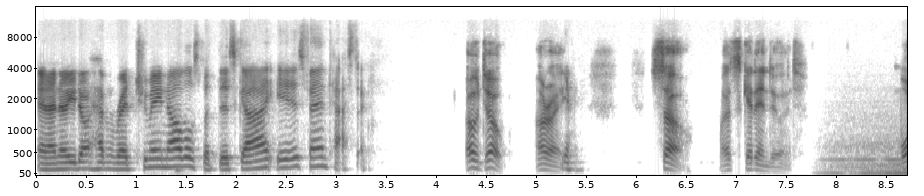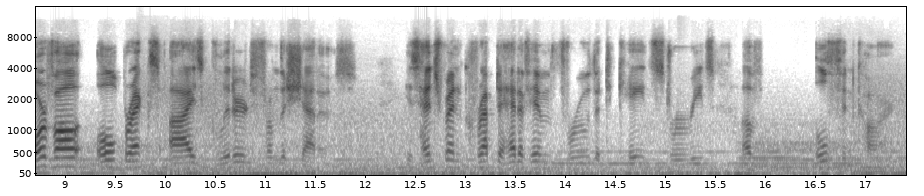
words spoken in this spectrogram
And I know you don't haven't read too many novels, but this guy is fantastic. Oh, dope. All right. Yeah. So let's get into it. Morval Ulbrecht's eyes glittered from the shadows. His henchmen crept ahead of him through the decayed streets of Ulfenkarn.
